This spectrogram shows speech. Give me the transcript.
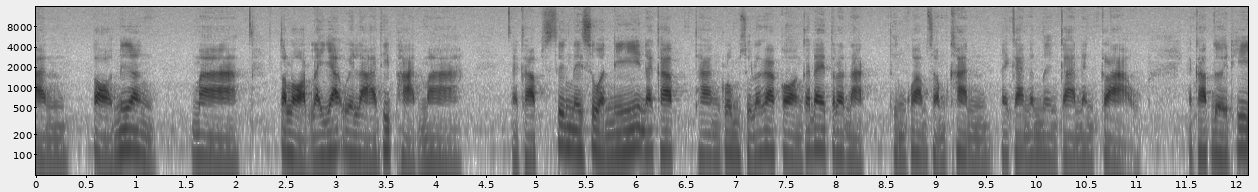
ารต่อเนื่องมาตลอดระยะเวลาที่ผ่านมานะครับ ซึ่งในส่วนนี้นะครับทางกรมศุลกากรก็ได้ตระหนักถึงความสำคัญในการดำเนินการดังกล่าว นะครับโดยที่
